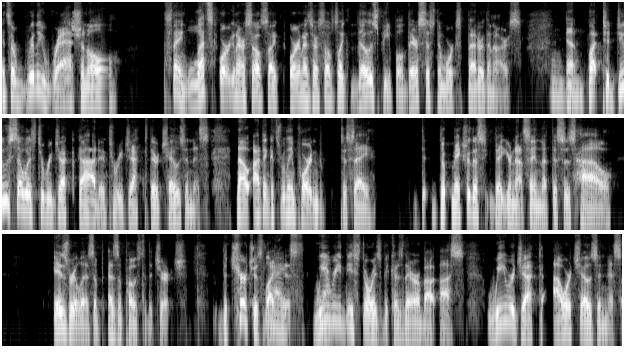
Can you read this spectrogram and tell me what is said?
it's a really rational saying, let's organize ourselves like organize ourselves like those people. Their system works better than ours. Mhm. And, but to do so is to reject God and to reject their chosenness. Now, I think it's really important to say, make sure this that you're not saying that this is how Israel is as opposed to the church. The church is like Right. this. We Yeah. read these stories because they're about us. We reject our chosenness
